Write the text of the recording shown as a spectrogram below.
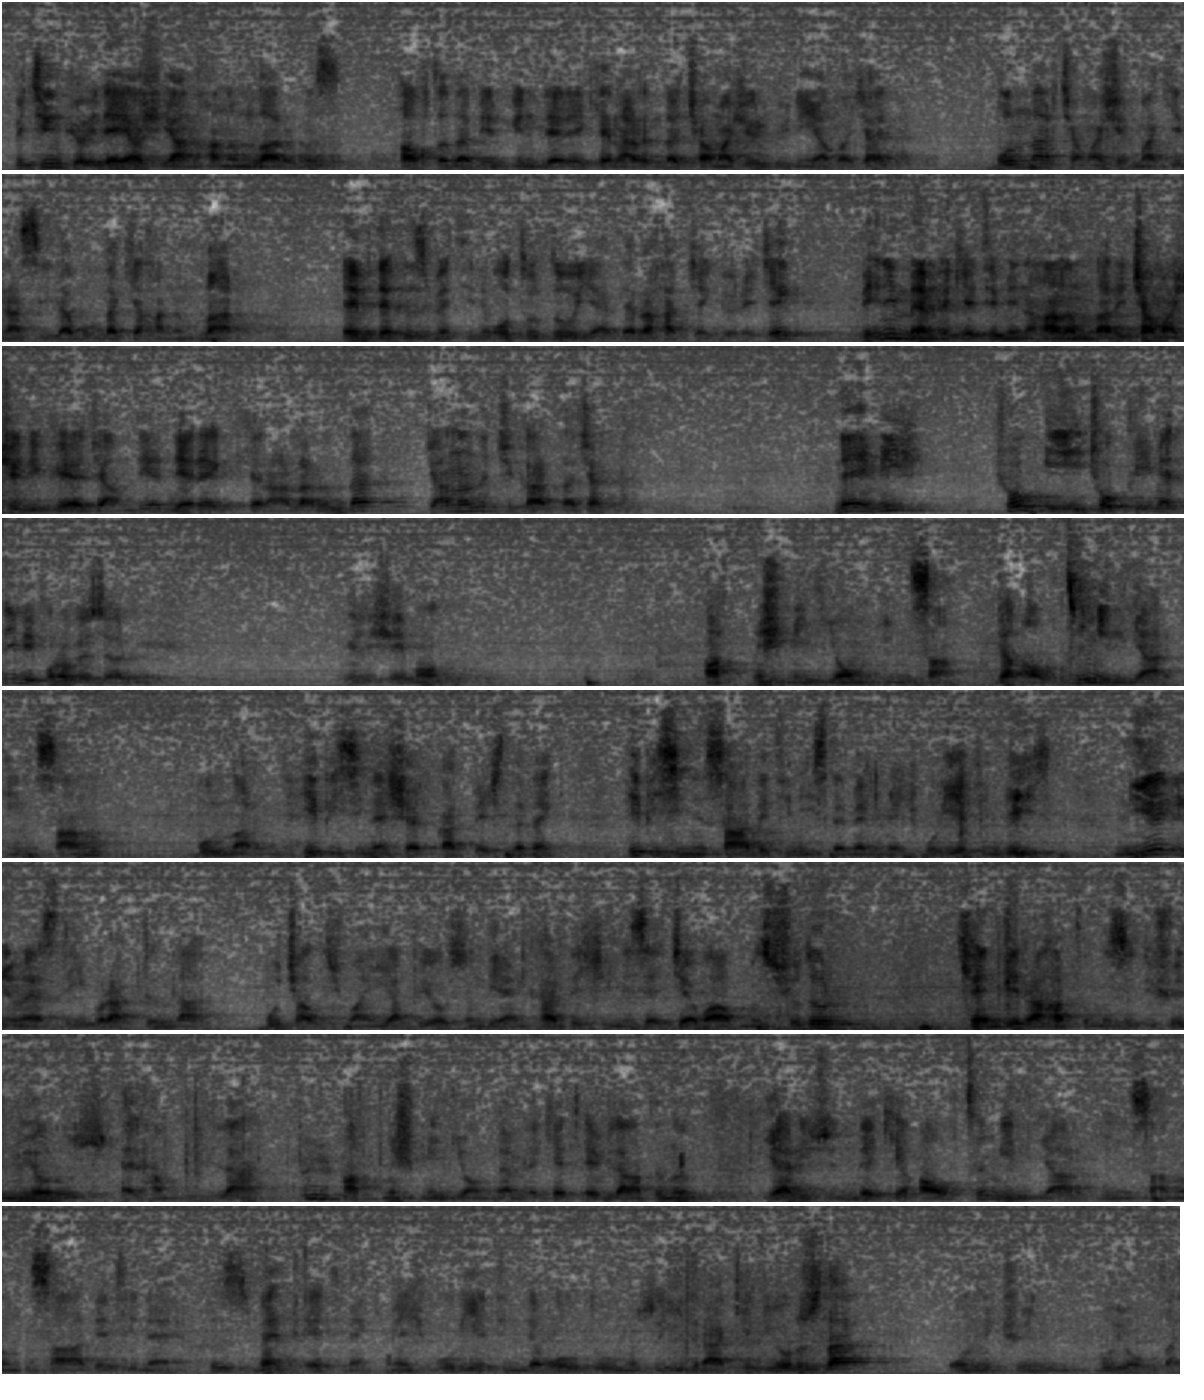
Bütün köyde yaşayan hanımlarımız haftada bir gün dere kenarında çamaşır günü yapacak. Bunlar çamaşır makinasıyla buradaki hanımlar evde hizmetini oturduğu yerde rahatça görecek. Benim memleketimin hanımları çamaşır yıkayacağım diye dere kenarlarında canını çıkartacak. Neymiş? Çok iyi, çok kıymetli bir profesörmüş. Öyle şey mi olur? 60 milyon insan ve 6 milyar insan bunların hepsine şefkat beslemek, hepsinin saadetini istemek mecburiyetindeyiz. Niye üniversiteyi bıraktığında bu çalışmayı yapıyorsun diyen kardeşimize cevabımız şudur. Kendi rahatımızı düşünmüyoruz elhamdülillah. 60 milyon memleket evladının yeryüzünde 6 milyar insanın saadetine hizmet etmek mecburiyetinde olduğumuzu idrak ediyoruz da onun için bu yolda.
